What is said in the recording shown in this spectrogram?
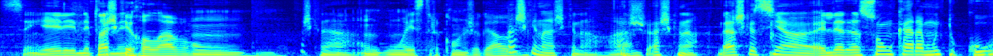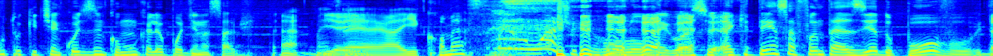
Sem ele. Tu acha que rolava um, Acho que não. um extra conjugal? Acho que não, acho que não. Acho, acho que não. Acho que assim, ó, ele era só um cara muito culto que tinha coisas em comum com a Leopoldina, sabe? É, mas E aí? é aí que começa. Eu não acho que rolou um negócio. É que tem essa fantasia do povo de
